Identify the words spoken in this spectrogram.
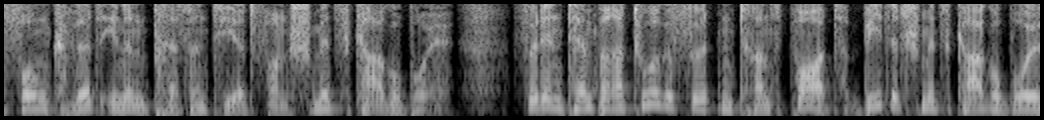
Funk wird Ihnen präsentiert von Schmitz Cargo Bull. Für den temperaturgeführten Transport bietet Schmitz Cargo Bull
